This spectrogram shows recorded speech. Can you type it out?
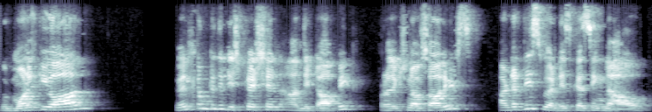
Good morning to you all. Welcome to the discussion on the topic projection of solids. Under this, we are discussing now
